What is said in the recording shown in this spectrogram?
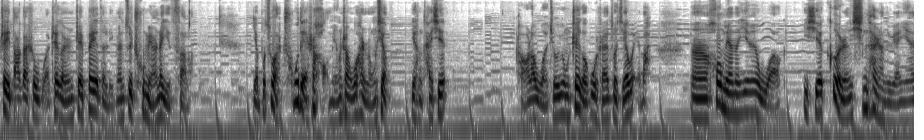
这大概是我这个人这辈子里面最出名的一次了，也不错，出的也是好名声，我很荣幸，也很开心。好了，我就用这个故事来做结尾吧。嗯，后面呢，因为我一些个人心态上的原因，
